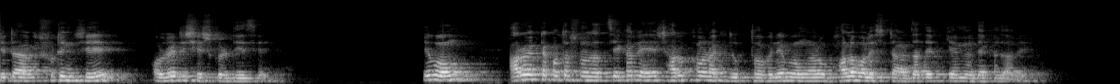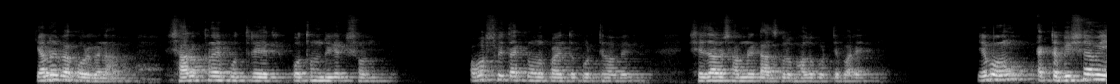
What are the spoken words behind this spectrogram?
যেটার শুটিং সে অলরেডি শেষ করে দিয়েছে। এবং আরও একটা কথা শোনা যাচ্ছে, এখানে শাহরুখ খানও নাকি যুক্ত হবেন এবং আরও ভালো ভালো স্টার যাদের ক্যামিও দেখা যাবে। কেনই বা করবে না? শাহরুখ খানের পুত্রের প্রথম ডিরেকশন অবশ্যই তাকে অনুপ্রাণিত করতে হবে। সে যেন সামনের কাজগুলো ভালো করতে পারে। এবং একটা বিষয় আমি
